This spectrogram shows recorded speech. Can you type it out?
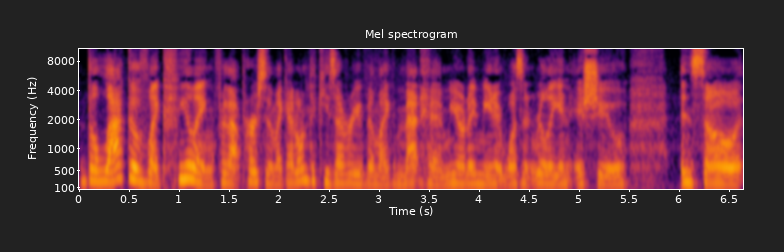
the lack of like feeling for that person. Like i don't think he's ever even like met him. You know what i mean? It wasn't really an issue. And so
